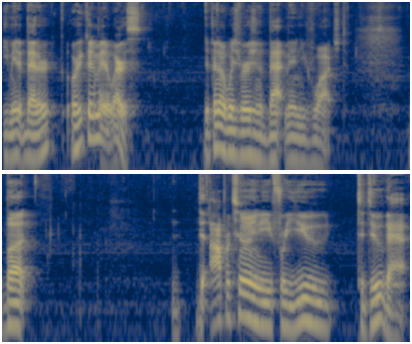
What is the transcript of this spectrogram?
he made it better or he could have made it worse, depending on which version of Batman you've watched. But the opportunity for you to do that,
